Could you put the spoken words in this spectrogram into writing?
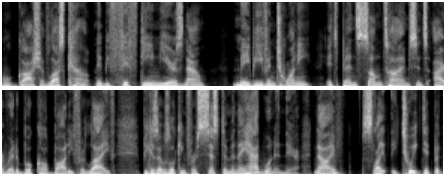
oh gosh, I've lost count, maybe 15 years now maybe even 20. It's been some time since I read a book called Body for Life because I was looking for a system and they had one in there. Now I've slightly tweaked it, but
